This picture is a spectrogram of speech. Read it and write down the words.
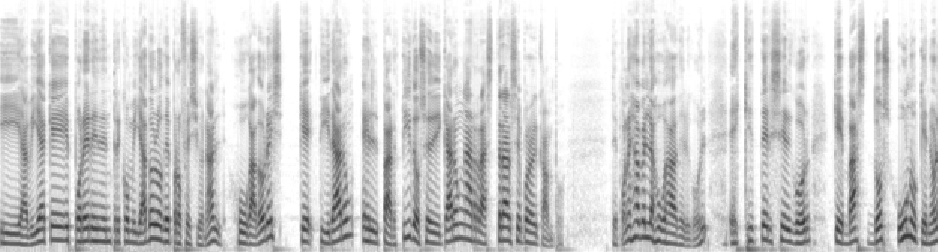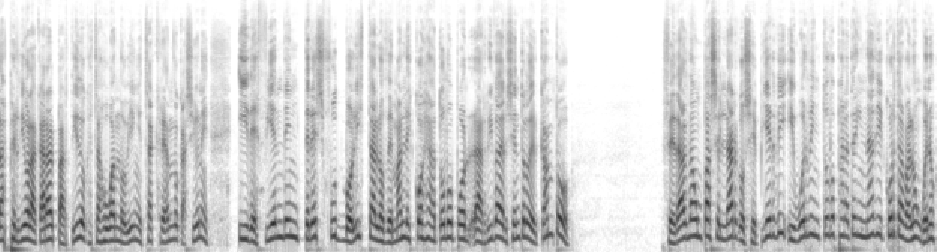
y había que poner en entrecomillado lo de profesional. Jugadores que tiraron el partido, se dedicaron a arrastrarse por el campo. Te pones a ver la jugada del gol. Es que tercer gol, que vas 2-1, que no le has perdido la cara al partido, que estás jugando bien, estás creando ocasiones. Y defienden tres futbolistas, los demás les coges a todo por arriba del centro del campo. Fedal da un pase largo, se pierde y vuelven todos para atrás y nadie corta el balón. Bueno,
